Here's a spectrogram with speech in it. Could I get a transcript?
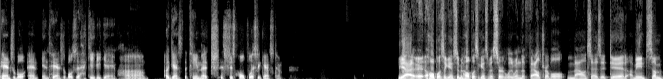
tangible and intangible Zach Edey game um, against the team that it's just hopeless against him. Yeah, uh, hopeless against him and hopeless against him certainly when the foul trouble mounts as it did. I mean, some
